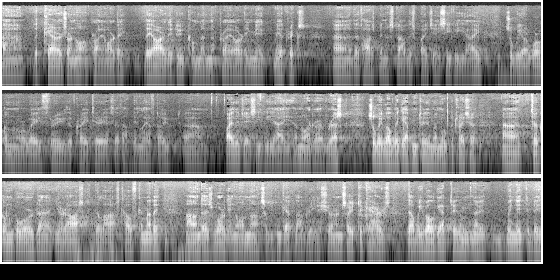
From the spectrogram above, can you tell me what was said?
uh, that carers are not a priority they are, they do come in the priority ma matrix uh, that has been established by JCVI. So we are working our way through the criteria that have been left out um, by the JCVI in order of risk. So we will be getting to them. I know Patricia uh, took on board uh, your ask the last health committee and is working on that so we can get that reassurance out to carers that we will get to them. Now we need to be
